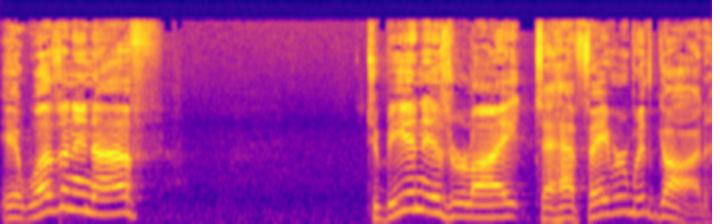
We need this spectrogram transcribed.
It wasn't enough to be an Israelite, to have favor with God,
